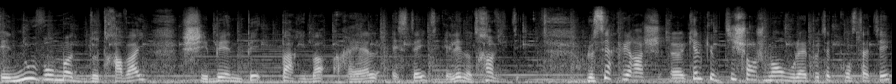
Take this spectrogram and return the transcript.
et nouveaux modes de travail chez BNP Paribas Real Estate. Elle est notre invitée. Le cercle RH, euh, quelques petits changements, vous l'avez peut-être constaté,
